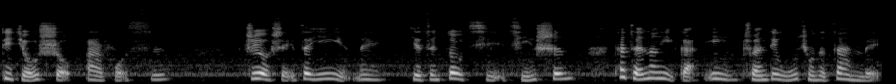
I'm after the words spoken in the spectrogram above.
第九首阿尔弗斯。只有谁在阴影内也曾奏起琴声，他才能以感应传递无穷的赞美。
